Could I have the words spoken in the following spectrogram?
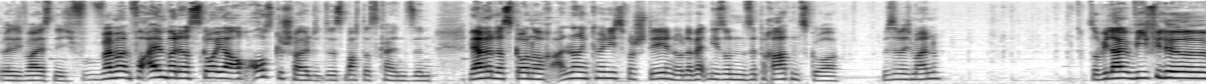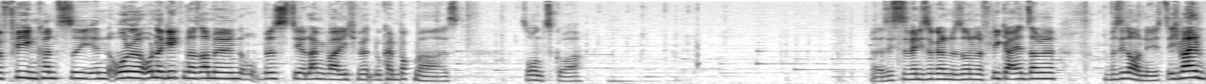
Also ich weiß nicht. Wenn man, vor allem, weil der Score ja auch ausgeschaltet ist, macht das keinen Sinn. Wäre der Score noch anderen, könnte ich es verstehen. Oder hätten die so einen separaten Score. Wisst ihr, was ich meine? So, wie lange, wie viele Fliegen kannst du in, ohne, ohne Gegner sammeln, bis dir langweilig wird und du keinen Bock mehr hast? So ein Score. Ja, siehst du, wenn ich sogar so eine Fliege einsammle, passiert auch nichts. Ich meine,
